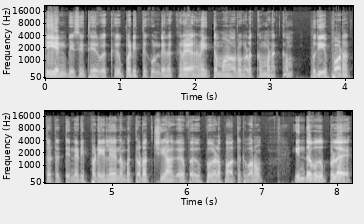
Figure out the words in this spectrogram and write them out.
டிஎன்பிசி தேர்வுக்கு படித்து கொண்டிருக்கிற அனைத்து மாணவர்களுக்கும் வணக்கம். புதிய பாடத்திட்டத்தின் அடிப்படையில் நம்ம தொடர்ச்சியாக வகுப்புகளை பார்த்துட்டு வரோம். இந்த வகுப்பில்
